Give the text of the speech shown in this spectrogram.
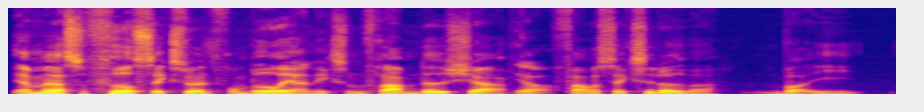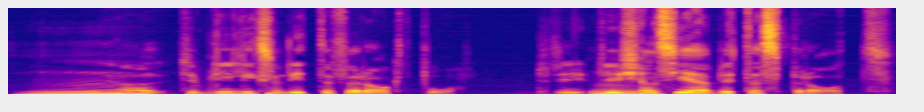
Ja men alltså för sexuellt från början liksom. Fram du tja. Ja. Fan vad sexig du var. Bara i... Mm. Ja, det blir liksom lite för rakt på. Det, det Mm. känns jävligt desperat.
